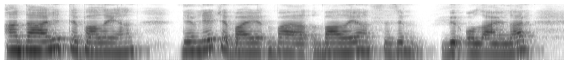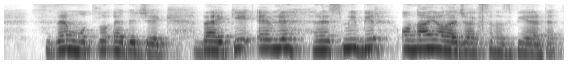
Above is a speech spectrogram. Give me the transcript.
Adalete bağlayan, devlete ba- ba- bağlayan sizin bir olaylar size mutlu edecek. Belki evli resmi bir onay alacaksınız bir yerde.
